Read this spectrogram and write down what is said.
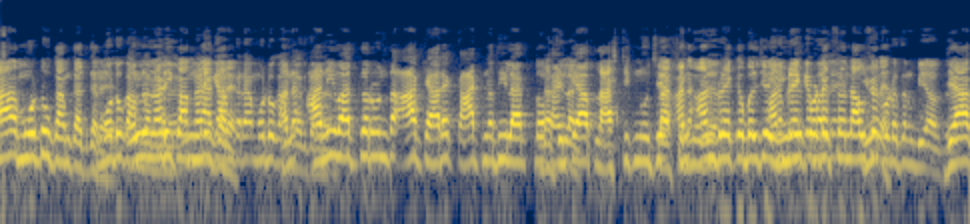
આ મોટું કામકાજ કરે. મોટું કામ નળી કામ ના કરે મોટું કામ. આની વાત કરું તો આ ક્યારે કાટ નથી લાગતો કારણ કે આ પ્લાસ્ટિકનું છે. અને અનબ્રેકેબલ છે UV પ્રોટેક્શન આવશે UV બી આવશે. જે આ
